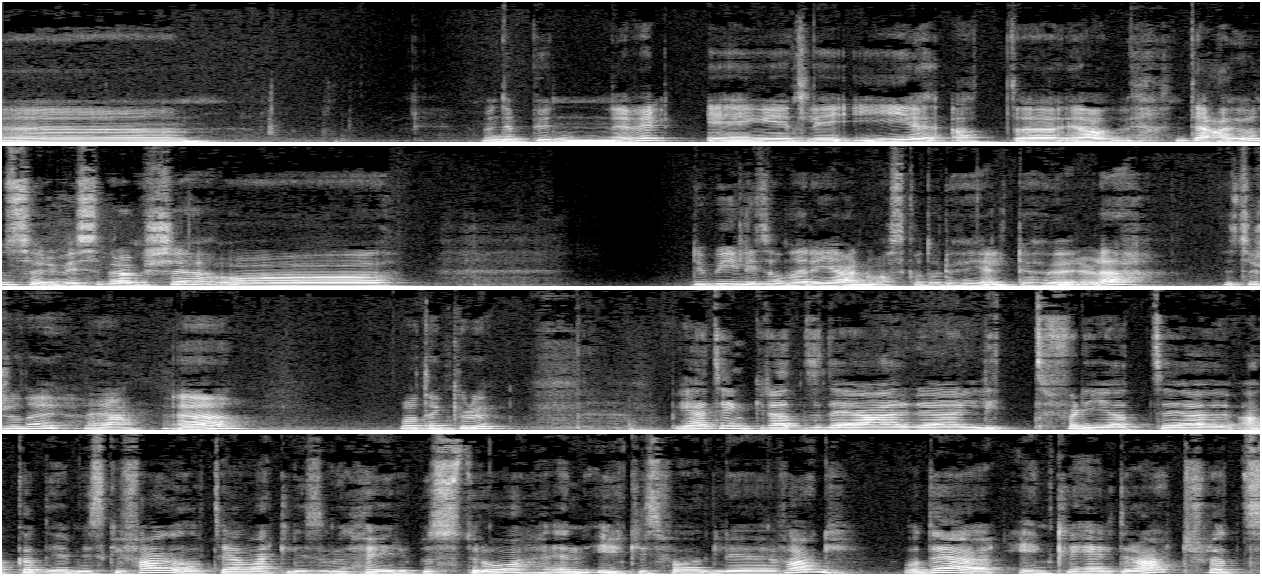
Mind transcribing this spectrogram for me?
Eh, men det bunner vel egentlig i at eh, Ja, det er jo en servicebransje, og du blir litt sånn hjernevaska når du hele tida hører det, hvis du skjønner? Ja. Ja. Hva tenker du? Jeg tenker at det er eh, litt fordi at eh, akademiske fag alltid har vært liksom høyere på strå enn yrkesfaglige fag. Og det er jo egentlig helt rart, for at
